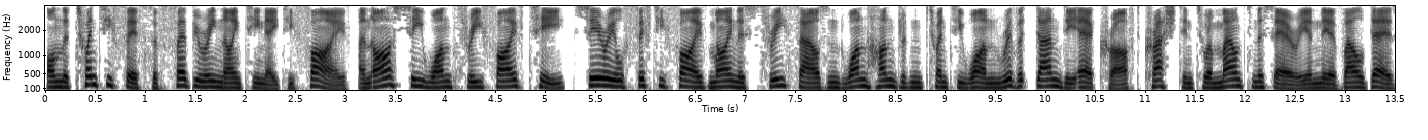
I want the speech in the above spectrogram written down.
On 25 February 1985, an RC-135T, serial 55-3121 Rivet Dandy aircraft crashed into a mountainous area near Valdez,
